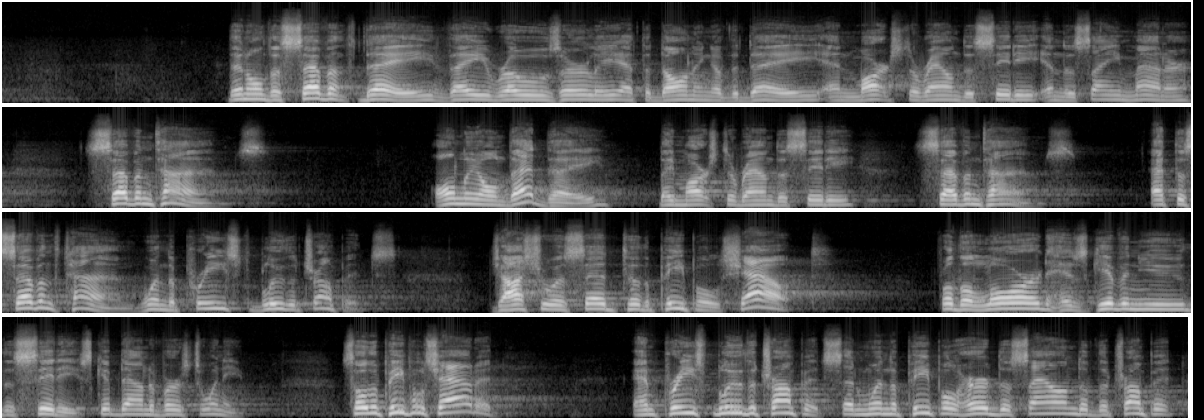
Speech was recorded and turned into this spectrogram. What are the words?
Then on the seventh day, they rose early at the dawning of the day and marched around the city in the same manner seven times. Only on that day, they marched around the city seven times. At the seventh time, when the priest blew the trumpets, Joshua said to the people, Shout, for the Lord has given you the city. Skip down to verse 20. So the people shouted, and priests blew the trumpets. And when the people heard the sound of the trumpet,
